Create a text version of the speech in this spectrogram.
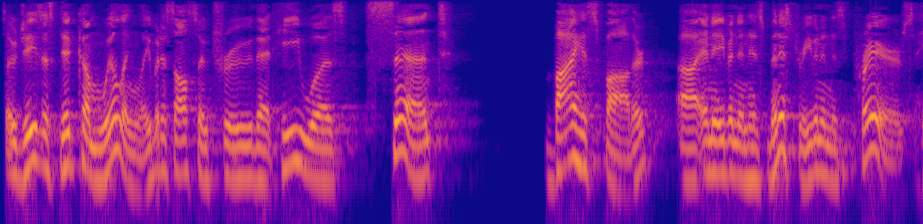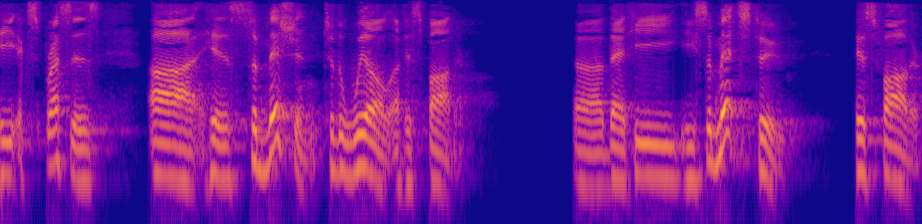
So Jesus did come willingly, but it's also true that he was sent by his Father, uh, and even in his ministry, even in his prayers, he expresses uh, his submission to the will of his Father, uh, that he, he submits to his Father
